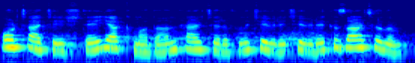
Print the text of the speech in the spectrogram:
Orta ateşte yakmadan her tarafını çevire çevire kızartalım.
